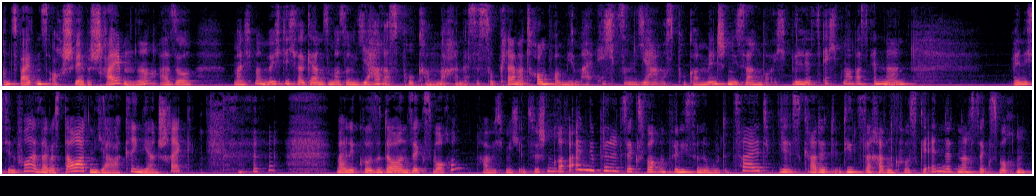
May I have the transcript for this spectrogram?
und zweitens auch schwer beschreiben. Ne? Also manchmal möchte ich ja gerne so mal so ein Jahresprogramm machen. Das ist so ein kleiner Traum von mir, mal echt so ein Jahresprogramm. Menschen, die sagen, boah, ich will jetzt echt mal was ändern. Wenn ich denen vorher sage, das dauert ein Jahr, kriegen die einen Schreck. Meine Kurse dauern sechs Wochen, habe ich mich inzwischen darauf eingependelt. Sechs Wochen finde ich so eine gute Zeit. Hier ist gerade Dienstag hat ein Kurs geendet nach sechs Wochen.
